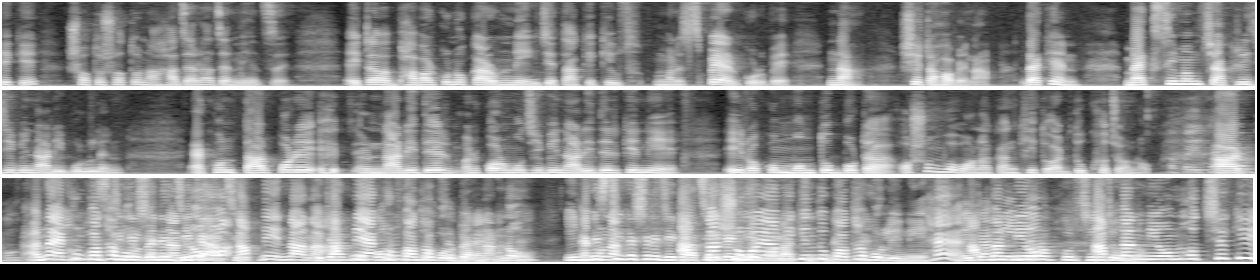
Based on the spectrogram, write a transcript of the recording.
থেকে শত শত না হাজার হাজার নিয়েছে। এটা ভাবার কোনো কারণ নেই যে তাকে কেউ মানে স্পেয়ার করবে। না সেটা হবে না। দেখেন ম্যাক্সিমাম চাকরিজীবী নারী বললেন। এখন তারপরে নারীদের মানে কর্মজীবী নারীদেরকে নিয়ে এই রকম মন্তব্যটা অসম্ভব অনাকাঙ্ক্ষিত আর দুঃখজনক। আর না এখন কথা বলবেন না। আপনি না না আপনি এখন কথা বলবেন না। না, নো? Investigation-এ যেটা আছে, এটা নিয়ে আমি কিন্তু কথা হ্যাঁ? বলিনি। হ্যাঁ আপনার নিয়ম আপনার নিয়ম হচ্ছে কি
